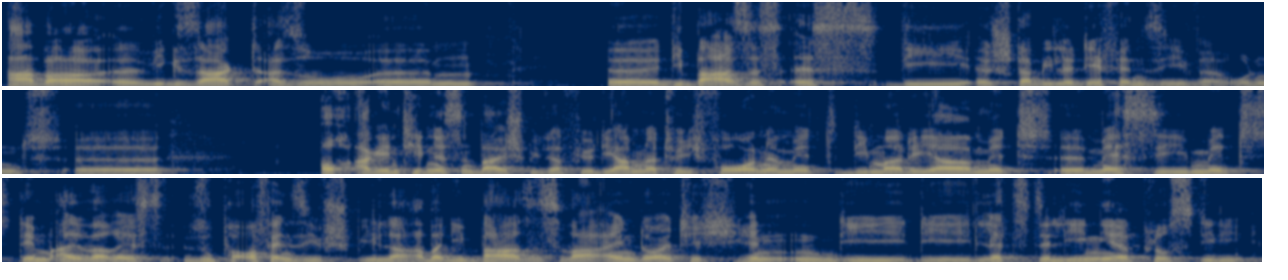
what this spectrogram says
aber äh, wie gesagt, also ähm, äh, die Basis ist die äh, stabile Defensive und äh, auch Argentinien ist ein Beispiel dafür. Die haben natürlich vorne mit Di Maria, mit äh, Messi, mit dem Alvarez super Offensivspieler, aber die Basis war eindeutig hinten die, die letzte Linie plus die, die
